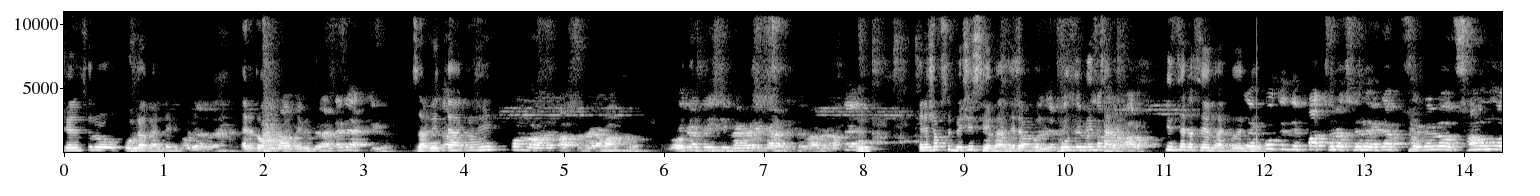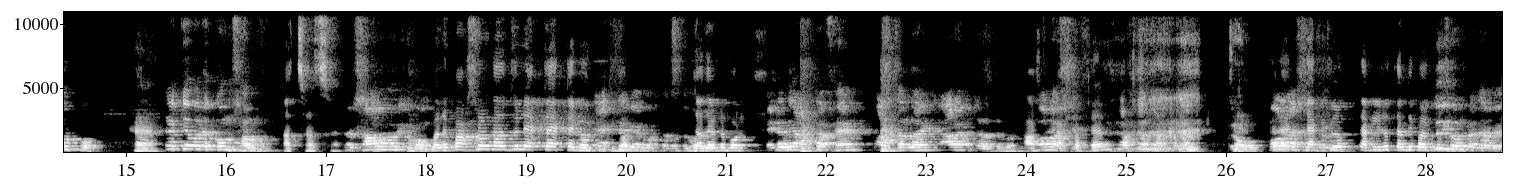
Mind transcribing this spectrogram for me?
সেটা ছিল হুন্ডা ব্র্যান্ডের ভিতরে এটা রঙিন ব্র্যান্ডের রবিন ভিতরে ব্র্যান্ডের এক কিলো। যারা আগ্রহী পনেরো হাজার পাঁচশো টাকা মাত্র। এটা সবচেয়ে বেশি সেল হয় যেটা বলি। প্রতিদিন। তিন চারটা সেল হয় প্রতিদিন। প্রতিদিন পাঁচ ছটা ছেলে এটা এটা হলো সাউন্ড অল্প। হ্যাঁ। একেবারে কম সাউন্ড আচ্ছা আচ্ছা। সাউন্ড অনেক কম। মানে পার্সোনাল কাজের জন্য একটা একটা ব্যবহার করতে পারবে যাদের একটা বড় এটা দিয়ে আটটা ফ্যান পাঁচটা লাইট আরামে চালাতে পারবেন। ফ্যান পাঁচটা চমৎকার। এক- কিলো এক লিটার তেল দিয়ে পারবে ঘণ্টা যাবে।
